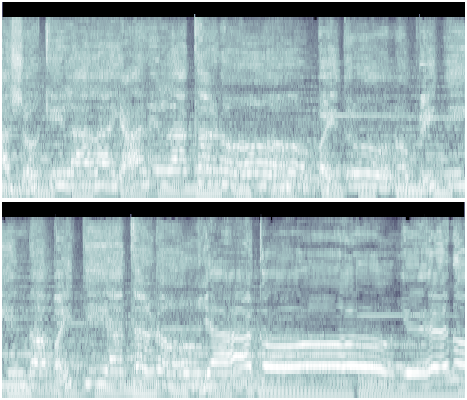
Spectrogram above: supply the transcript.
ನಿನ್ನಂಥ ಶೋಕಿಲಾಲ ಯಾರಿಲ್ಲ ಕಣೋ. ಬೈದ್ರೂನು ಪ್ರೀತಿಯಿಂದ ಬೈತಿಯ ಕಣೋ. ಯಾಕೋ ಏನೋ.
